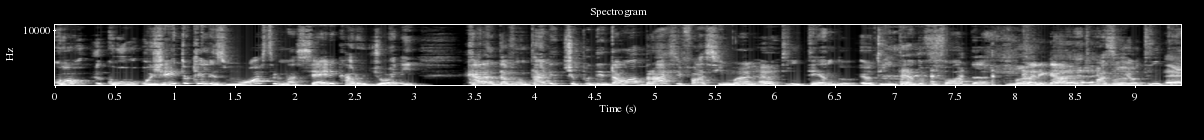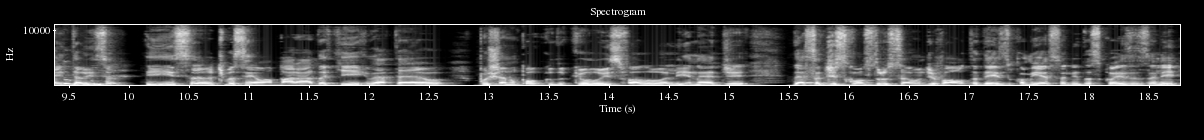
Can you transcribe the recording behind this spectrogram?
o, o, o, jeito que eles mostram na série, cara, o Johnny Cara, dá vontade, tipo, de dar um abraço e falar assim, mano, uhum. eu te entendo, eu te entendo foda, mano, tá ligado? É, tipo assim, mano. eu te entendo é, então muito. isso, isso, tipo assim, é uma parada que, até puxando um pouco do que o Luiz falou ali, né, de, dessa desconstrução de volta desde o começo ali, das coisas ali,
